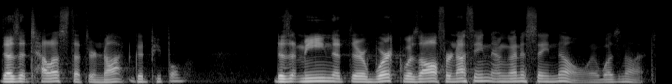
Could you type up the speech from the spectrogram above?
Does it tell us that they're not good people? Does it mean that their work was all for nothing? I'm going to say no, it was not.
